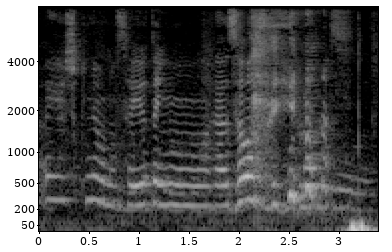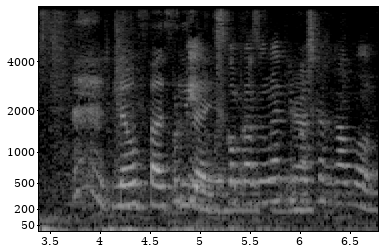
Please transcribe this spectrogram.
Ai, acho que não, não sei. Eu tenho um a gasóleo. não faço Porquê? ideia. Porque se compras um elétrico vais carregá-lo onde?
